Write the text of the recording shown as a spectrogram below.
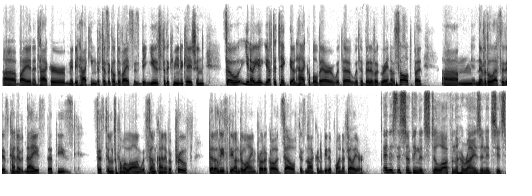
uh, by an attacker maybe hacking the physical devices being used for the communication. So you know you, you have to take the unhackable there with a with a bit of a grain of salt, but um, nevertheless, it is kind of nice that these systems come along with some kind of a proof that at least the underlying protocol itself is not going to be the point of failure. And is this something that's still off on the horizon? It's it's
